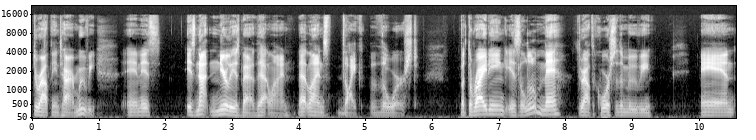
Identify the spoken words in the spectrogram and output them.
throughout the entire movie, and it's it's not nearly as bad as that line. That line's like the worst. But the writing is a little meh throughout the course of the movie, and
